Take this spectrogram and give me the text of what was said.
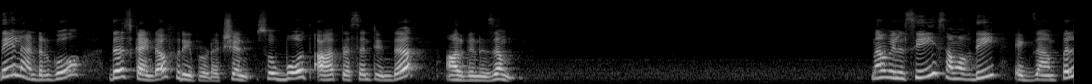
they will undergo this kind of reproduction. So, both are present in the organism. Now, we will see some of the example.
